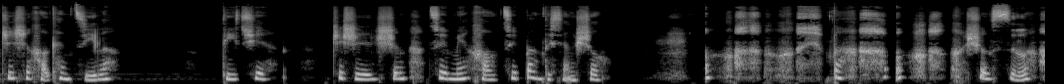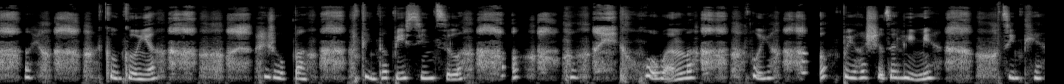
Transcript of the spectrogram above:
真是好看极了。的确，这是人生最美好、最棒的享受。爸，爽死了！哎呀，公公呀，肉棒顶到鼻心子了，我完了！不要，不要射在里面，今天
